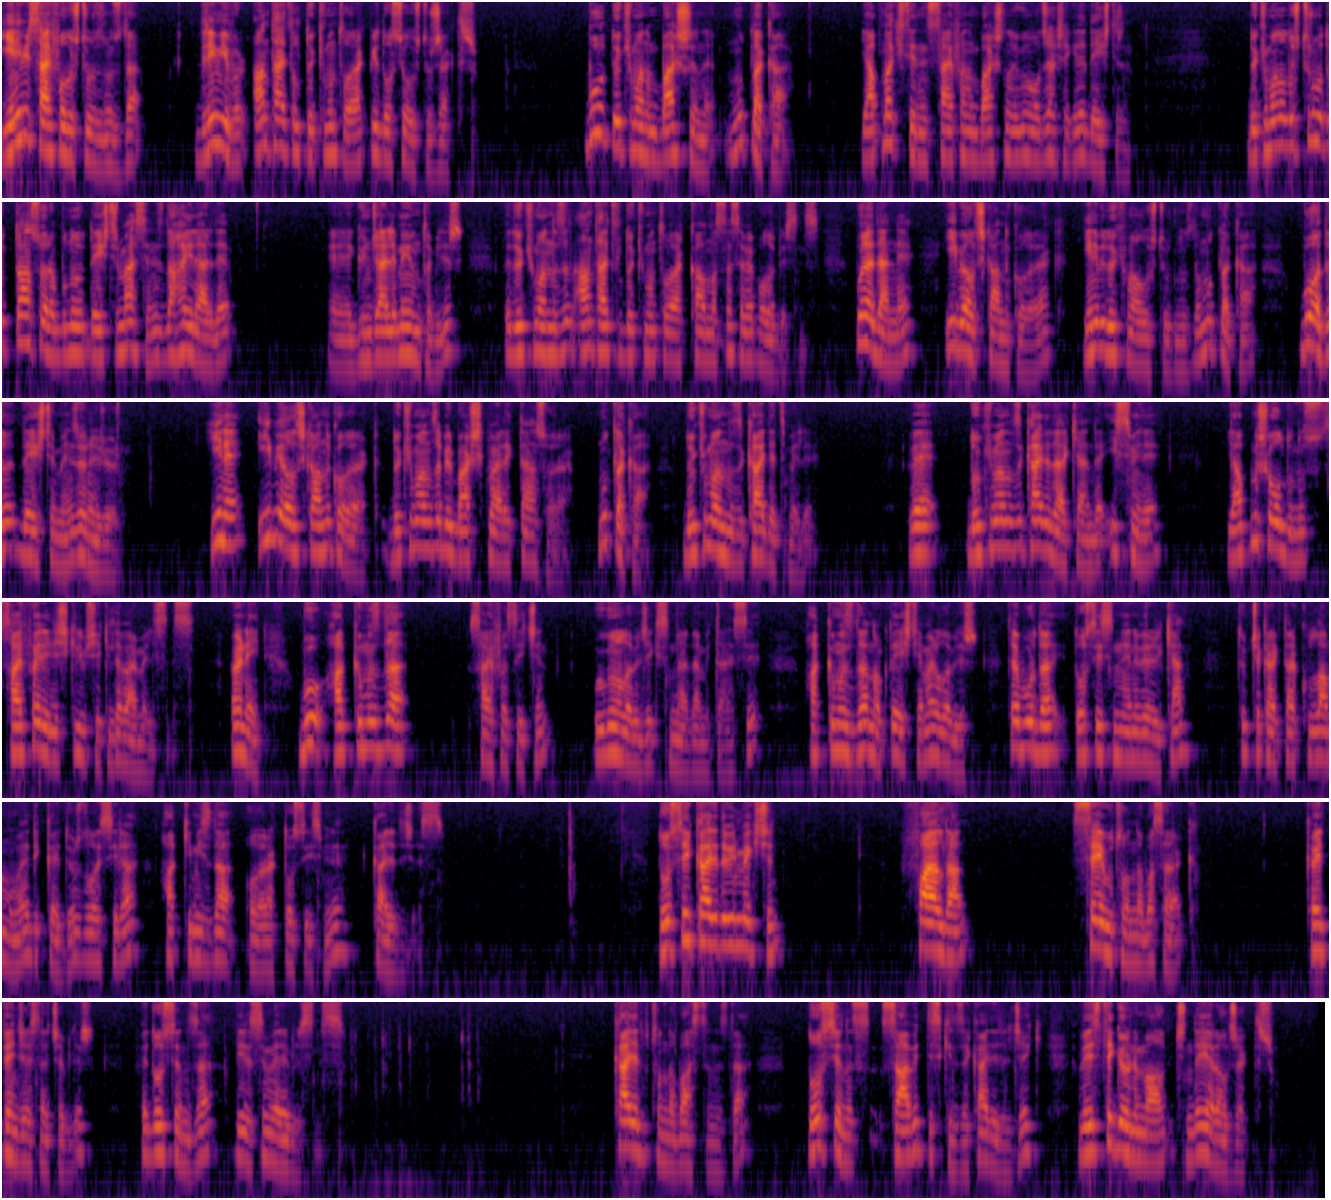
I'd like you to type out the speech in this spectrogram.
Yeni bir sayfa oluşturduğunuzda Dreamweaver Untitled Document olarak bir dosya oluşturacaktır. Bu dokümanın başlığını mutlaka yapmak istediğiniz sayfanın başlığına uygun olacak şekilde değiştirin. Doküman oluşturmadıktan sonra bunu değiştirmezseniz daha ileride e, güncellemeyi unutabilir ve dokümanınızın untitled document olarak kalmasına sebep olabilirsiniz. Bu nedenle iyi bir alışkanlık olarak yeni bir doküman oluşturduğunuzda mutlaka bu adı değiştirmenizi öneriyorum. Yine iyi bir alışkanlık olarak dokümanınıza bir başlık verdikten sonra mutlaka dokümanınızı kaydetmeli ve dokümanınızı kaydederken de ismini yapmış olduğunuz sayfa ile ilişkili bir şekilde vermelisiniz. Örneğin bu hakkımızda sayfası için uygun olabilecek isimlerden bir tanesi. Hakkımızda olabilir. Tabi burada dosya isimlerini verirken Türkçe karakter kullanmamaya dikkat ediyoruz. Dolayısıyla hakkımızda olarak dosya ismini kaydedeceğiz. Dosyayı kaydedebilmek için File'dan Save butonuna basarak kayıt penceresini açabilir ve dosyanıza bir isim verebilirsiniz. Kaydet butonuna bastığınızda dosyanız sabit diskinize kaydedilecek ve site görünümü içinde yer alacaktır.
